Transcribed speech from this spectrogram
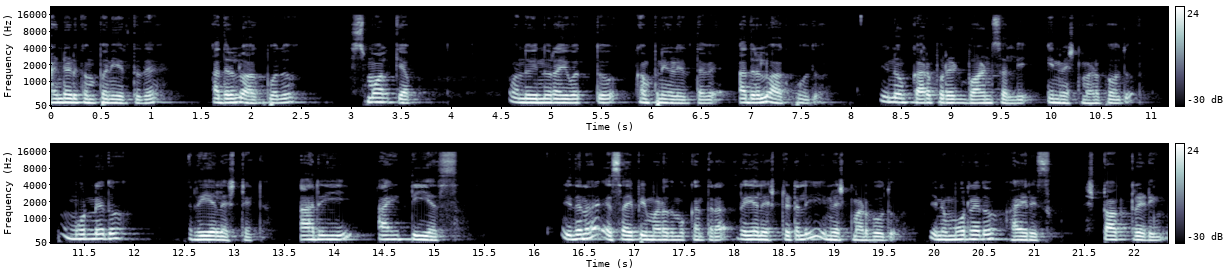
ಹಂಡ್ರೆಡ್ ಕಂಪನಿ ಇರ್ತದೆ, ಅದರಲ್ಲೂ ಆಗ್ಬೋದು. ಸ್ಮಾಲ್ ಕ್ಯಾಪ್ ಒಂದು ಇನ್ನೂರೈವತ್ತು ಕಂಪ್ನಿಗಳಿರ್ತವೆ, ಅದರಲ್ಲೂ ಹಾಕ್ಬೋದು ಇನ್ನು ಕಾರ್ಪೊರೇಟ್ ಬಾಂಡ್ಸಲ್ಲಿ ಇನ್ವೆಸ್ಟ್ ಮಾಡ್ಬೋದು. ಮೂರನೇದು real estate, R E I T S. ಇದನ್ನು ಎಸ್ ಐ ಪಿ ಮಾಡೋದ್ರ ಮುಖಾಂತರ ರಿಯಲ್ ಎಸ್ಟೇಟಲ್ಲಿ ಇನ್ವೆಸ್ಟ್ ಮಾಡ್ಬೋದು. ಇನ್ನು ಮೂರನೇದು ಹೈ ರಿಸ್ಕ್ ಸ್ಟಾಕ್ ಟ್ರೇಡಿಂಗ್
